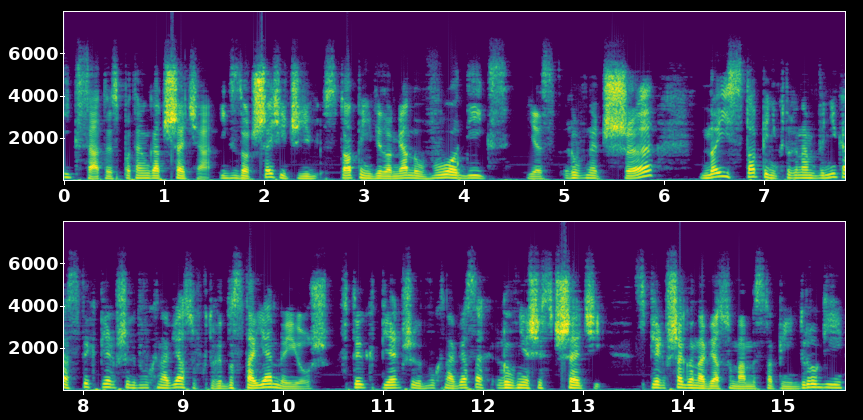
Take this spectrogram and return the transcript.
x to jest potęga trzecia. x do trzeciej, czyli stopień wielomianu w od x jest równy 3. No i stopień, który nam wynika z tych pierwszych dwóch nawiasów, który dostajemy już w tych pierwszych dwóch nawiasach, również jest trzeci. Z pierwszego nawiasu mamy stopień drugi,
